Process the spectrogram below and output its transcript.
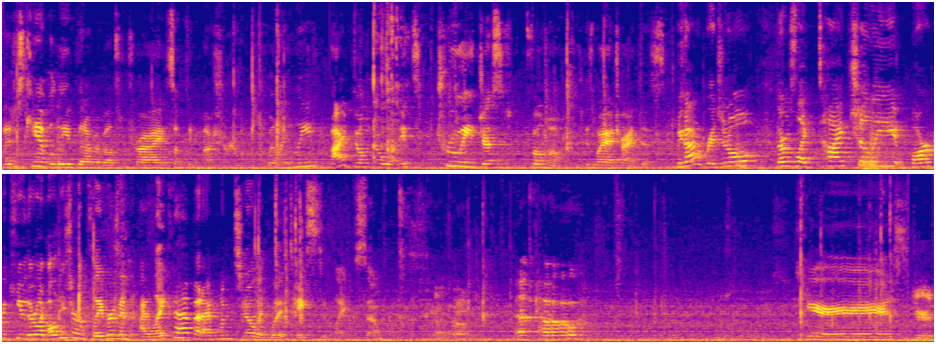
I just can't believe that I'm about to try something mushroom willingly. I don't know what, it's truly just FOMO is why I tried this. We got original. There was like Thai chili, barbecue. There were like all these different flavors and I like that, but I wanted to know like what it tasted like, so. Uh-oh. Cheers. Cheers.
